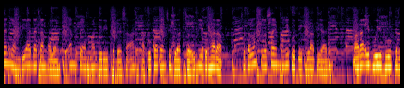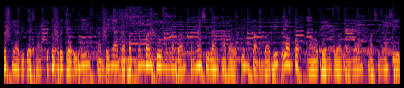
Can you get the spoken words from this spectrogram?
Pelatihan yang diadakan oleh PNPM Mandiri Pedesaan Kabupaten Sidoarjo ini berharap setelah selesai mengikuti pelatihan, para ibu-ibu khususnya di desa Kedung Rejo ini nantinya dapat membantu menambah penghasilan atau income bagi kelompok maupun keluarganya masing-masing.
